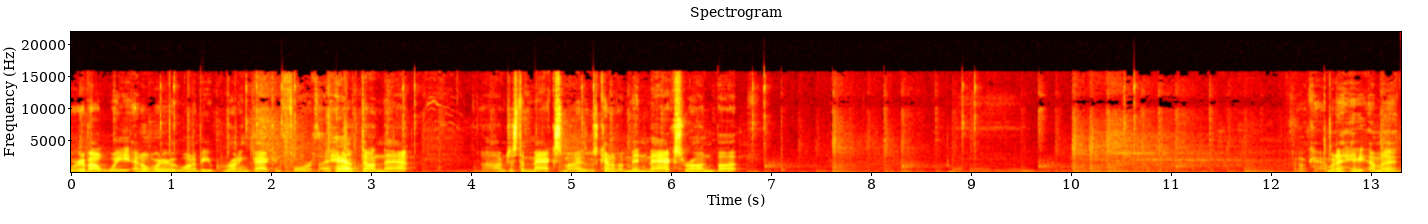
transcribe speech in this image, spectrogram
Worried about weight. I don't really want to be running back and forth. I have done that um, just to maximize. It was kind of a min-max run, but... Okay, I'm gonna hate. I'm gonna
